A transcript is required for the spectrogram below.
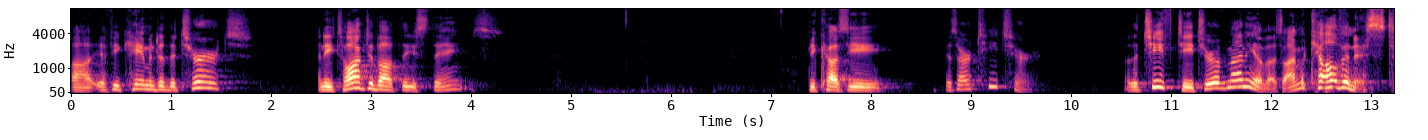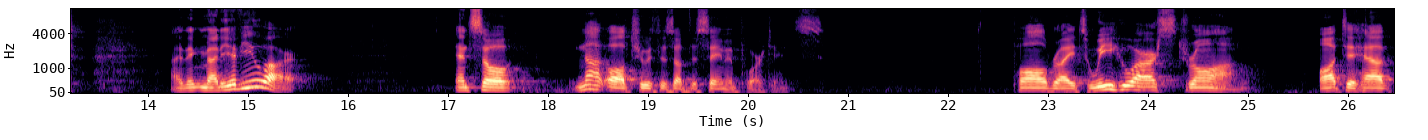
uh, if he came into the church. And he talked about these things because he is our teacher, the chief teacher of many of us. I'm a Calvinist. I think many of you are. And so, not all truth is of the same importance. Paul writes, We who are strong ought to have,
